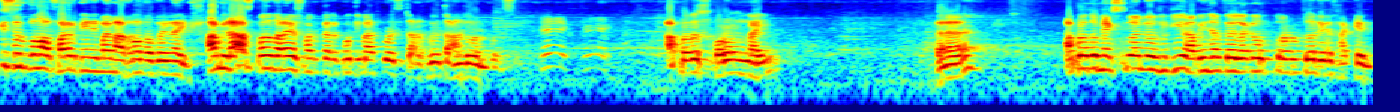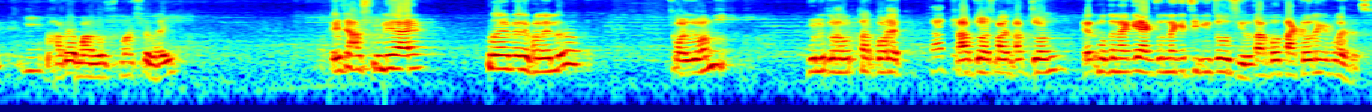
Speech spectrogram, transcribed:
কিছুর কোনো অফারের বিনিময়ে মাথা করি নাই। আমি রাজপথে দাঁড়িয়ে সরকারের প্রতিবাদ করেছি, তার বিরুদ্ধে আন্দোলন করেছি। আপনাদের স্মরণ নাই হ্যাঁ? আপনারা তো ম্যাক্সিমাম কি আভিজাত এলাকার উত্তর উত্তর দিকে থাকেন? কীভাবে মানুষ মারছে ভাই? এই যে আশুলিয়ায় পুরো মেরে ফেলাইলো। ছয়জন। গুলি করে হত্যার পরে সাতজন ছয় সাতজন। এর মধ্যে নাকি একজন নাকি জীবিতও ছিল, তারপর তাকেও নাকি পড়ে গেছে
